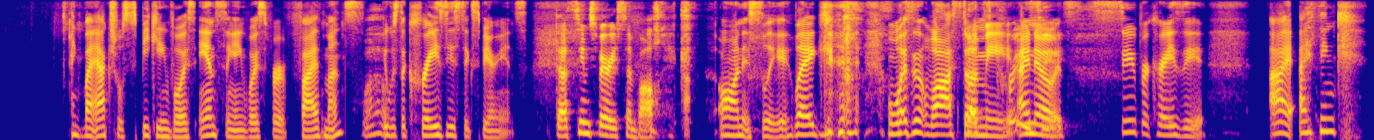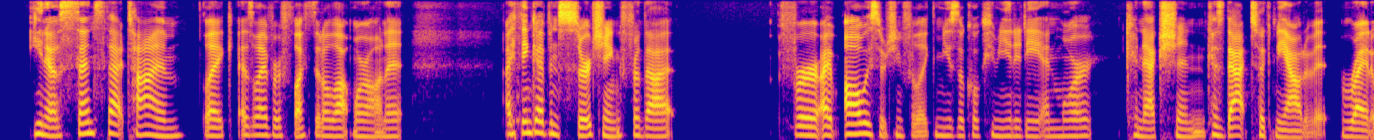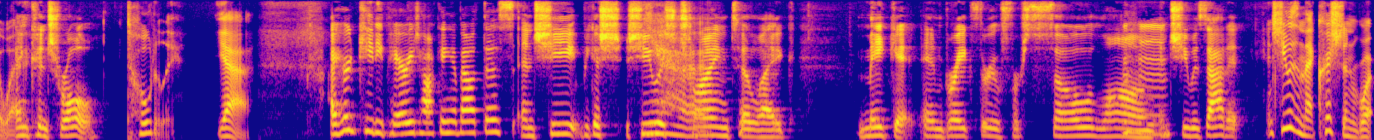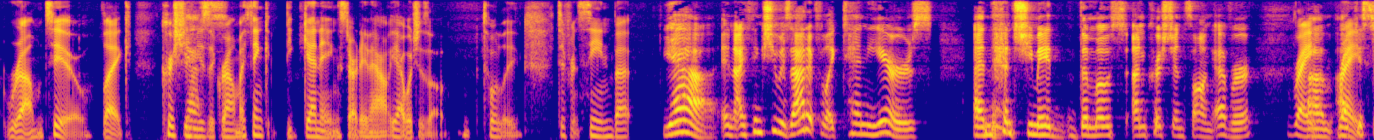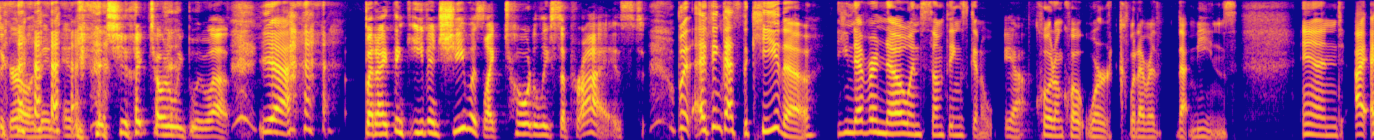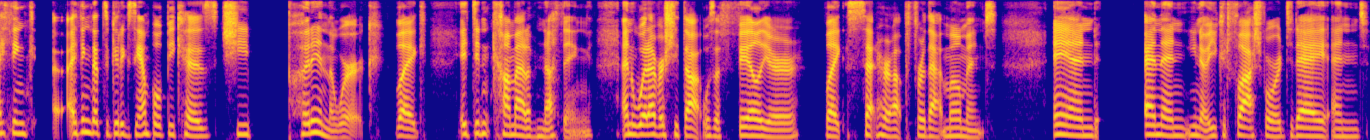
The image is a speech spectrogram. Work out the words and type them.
like my actual speaking voice and singing voice for five months. Whoa. It was the craziest experience. That seems very symbolic. Honestly, like wasn't lost on me. I know it's super crazy. I I think you know since that time, like as I've reflected a lot more on it, I think I've been searching for that. For I'm always searching for like musical community and more connection because that took me out of it right away. and control. totally, yeah. I heard Katy Perry talking about this, and she because she, she was trying to like make it and break through for so long, Mm-hmm. and she was at it. And she was in that Christian realm too, like Christian Yes. music realm. I think beginning, starting out, yeah, which is a totally different scene, but Yeah, and I think she was at it for like ten years, and then she made the most unchristian song ever. right, Um, I right, kissed a girl, and then and she like totally blew up. yeah. But I think even she was like totally surprised. but I think that's the key, though. You never know when something's gonna Yeah. quote unquote work, whatever that means. And I, I think I think that's a good example because she put in the work. Like it didn't come out of nothing. And whatever she thought was a failure, like set her up for that moment. And and then, you know, you could flash forward today and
